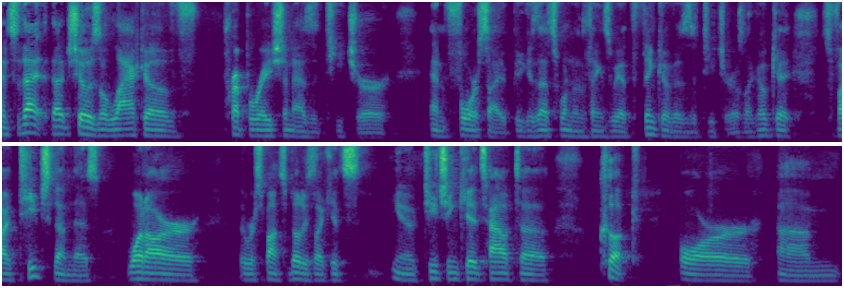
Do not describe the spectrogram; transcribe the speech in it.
And so that that shows a lack of preparation as a teacher and foresight because that's one of the things we have to think of as a teacher. Is like okay so if i teach them this what are the responsibilities? Like it's you know teaching kids how to cook or um,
